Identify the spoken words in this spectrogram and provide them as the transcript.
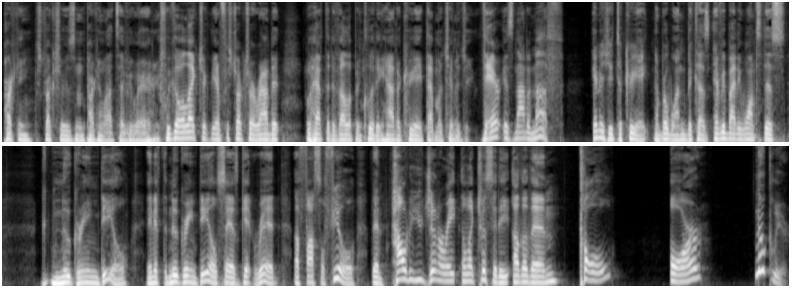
parking structures and parking lots everywhere. If we go electric, the infrastructure around it will have to develop, including how to create that much energy. There is not enough energy to create, number one, because everybody wants this new Green Deal. And if the new Green Deal says get rid of fossil fuel, then how do you generate electricity other than coal or nuclear?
